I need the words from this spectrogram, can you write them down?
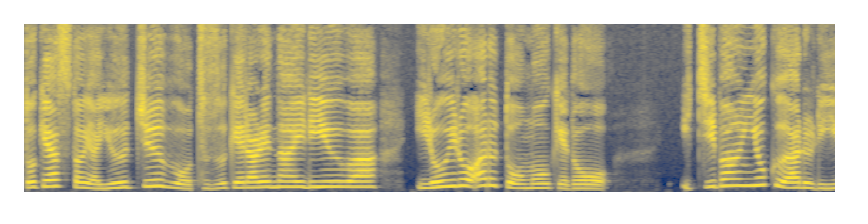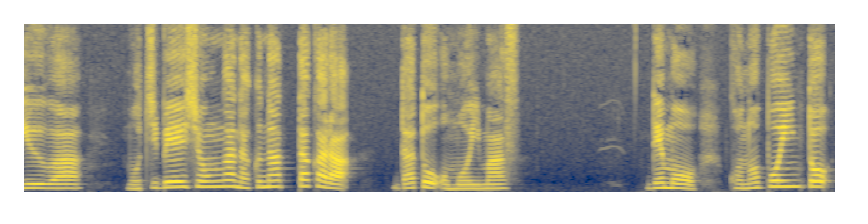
ドキャストや YouTube を続けられない理由はいろいろあると思うけど、一番よくある理由はモチベーションがなくなったからだと思います。でも、このポイント、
